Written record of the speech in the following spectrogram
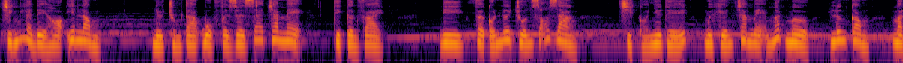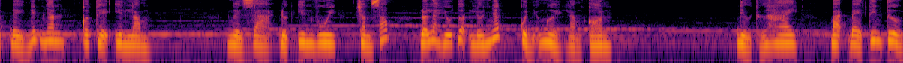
chính là để họ yên lòng nếu chúng ta buộc phải rời xa cha mẹ thì cần phải đi phải có nơi trốn rõ ràng chỉ có như thế mới khiến cha mẹ mắt mờ, lưng còng, mặt đầy nếp nhăn có thể yên lòng. Người già được yên vui, chăm sóc, đó là hiếu thuận lớn nhất của những người làm con. Điều thứ hai, bạn bè tin tưởng,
